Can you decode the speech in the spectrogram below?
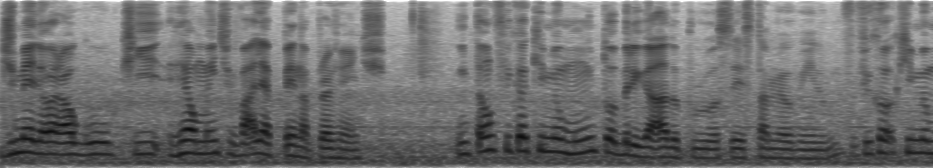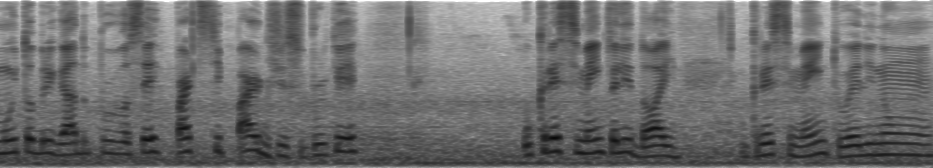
de melhor, algo que realmente vale a pena pra gente. Então fica aqui meu muito obrigado por você estar me ouvindo. Fica aqui meu muito obrigado por você participar disso, porque o crescimento ele dói. O crescimento ele não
